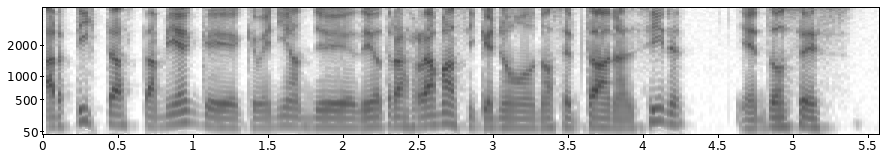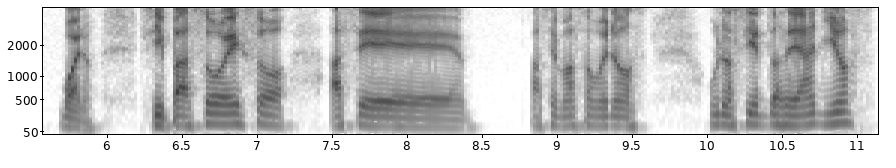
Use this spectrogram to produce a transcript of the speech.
artistas también que, que venían de, de otras ramas y que no, no aceptaban al cine. Y entonces, bueno, si pasó eso hace, hace más o menos unos cientos de años,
